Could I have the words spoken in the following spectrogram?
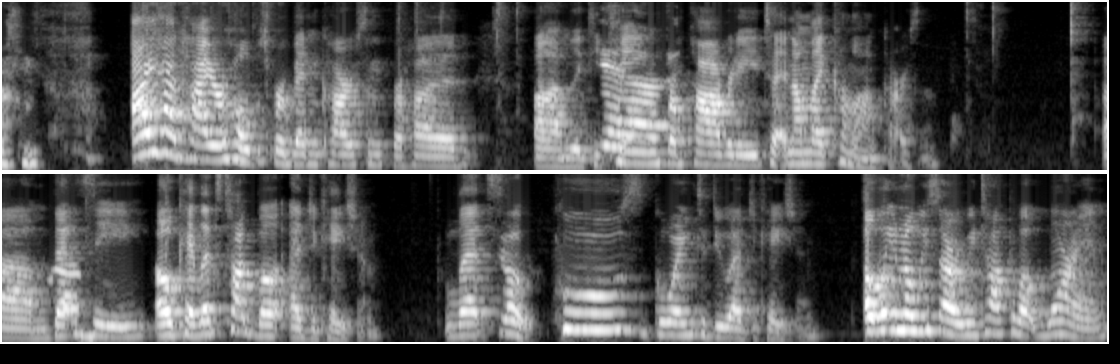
Um, I had higher hopes for Ben Carson for HUD. Um, like he yeah. came from poverty to, and I'm like, come on, Carson. Um, Betsy. Okay, let's talk about education. Let's. go. Who's going to do education? Oh wait, no, we sorry. We talked about Warren,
